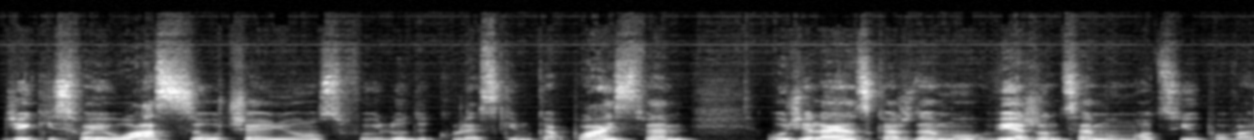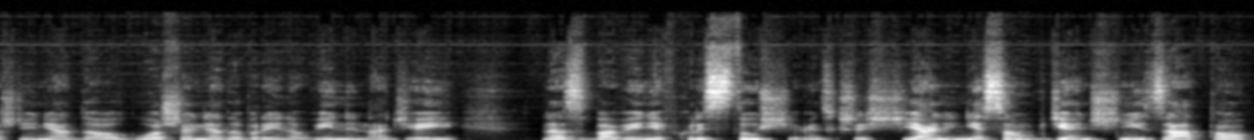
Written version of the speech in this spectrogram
Dzięki swojej łasce uczynił on swój lud królewskim kapłaństwem, udzielając każdemu wierzącemu mocy i upoważnienia do ogłoszenia dobrej nowiny, nadziei na zbawienie w Chrystusie. Więc chrześcijanie nie są wdzięczni za to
